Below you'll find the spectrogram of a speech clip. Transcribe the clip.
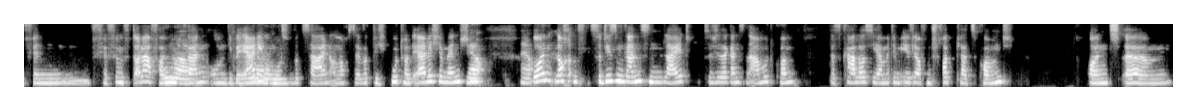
für, für fünf Dollar verhökern, um die Beerdigung zu bezahlen. Auch noch sehr wirklich gute und ehrliche Menschen. Ja, ja. Und noch zu diesem ganzen Leid, zu dieser ganzen Armut kommt, dass Carlos ja mit dem Esel auf den Schrottplatz kommt und ähm,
